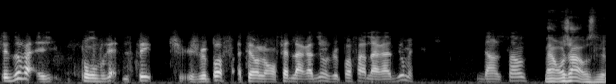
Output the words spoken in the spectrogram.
c'est dur. pour vrai, tu sais, je veux pas. On fait de la radio, je veux pas faire de la radio, mais dans le sens. Ben, on jase, là.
